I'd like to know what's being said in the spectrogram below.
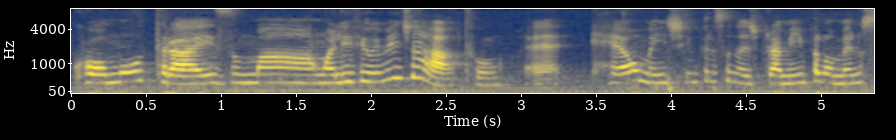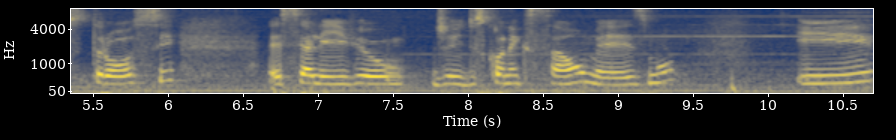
como traz uma, um alívio imediato. É realmente impressionante. Para mim, pelo menos, trouxe esse alívio de desconexão mesmo. E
